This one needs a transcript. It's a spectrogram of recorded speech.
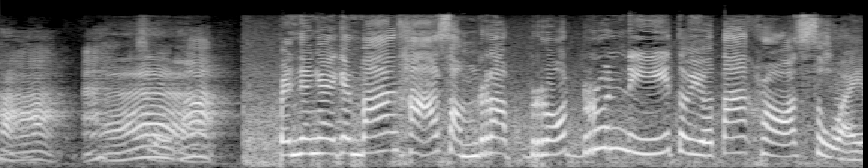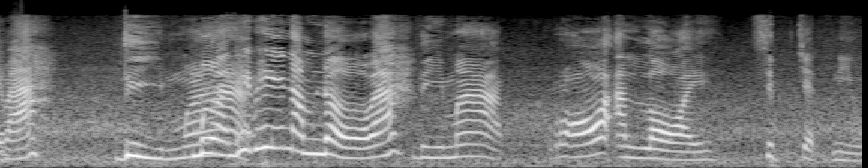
ค่ะอะอ่าสวยมากเป็นยังไงกันบ้างคะสำหรับรถรุ่นนี้ Toyota Cross สวยไหมดีมาก เหมือนที่พี่นำเหนอไหมดีมากล้ออันลอย 17 นิ้ว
